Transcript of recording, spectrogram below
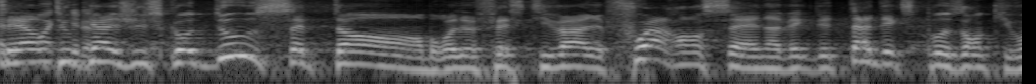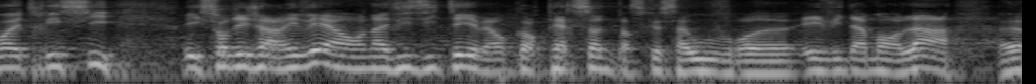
C'est je en crois tout qu'il cas jusqu'au 12 septembre le festival Foire en scène avec des tas d'exposants qui vont être ici. Ils sont déjà arrivés, hein, on a visité, il n'y avait encore personne parce que ça ouvre euh, évidemment là euh,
